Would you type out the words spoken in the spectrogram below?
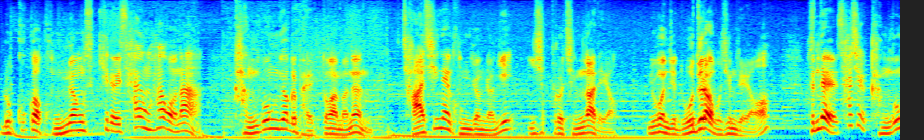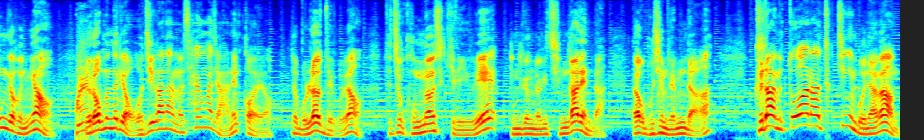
로코코가 공명 스킬을 사용하거나 강공격을 발동하면은 자신의 공격력이 20% 증가돼요. 이건 이제 노드라 보시면 돼요. 근데 사실 강공격은요 여러분들이 어지간하면 사용하지 않을 거예요. 그래서 몰라도 되고요. 대충 공명 스킬 이후에 공격력이 증가된다 라고 보시면 됩니다. 그 다음에 또 하나 특징이 뭐냐면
